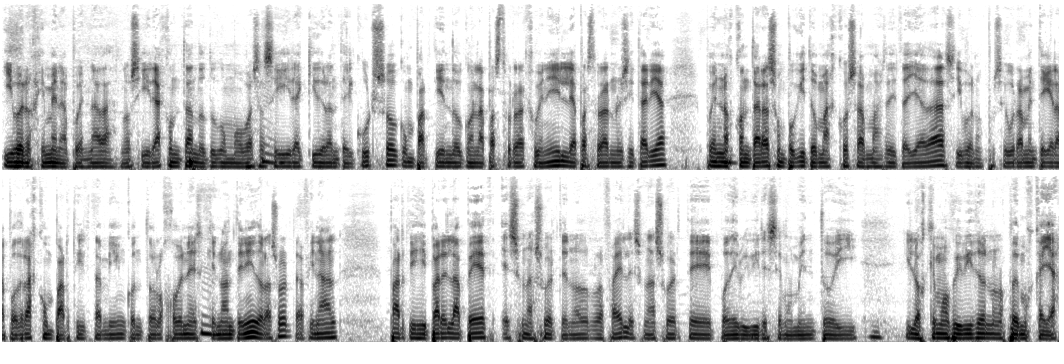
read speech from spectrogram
Y bueno, Jimena, pues nada, nos seguirás contando tú cómo vas a seguir aquí durante el curso, compartiendo con la pastoral juvenil, la pastoral universitaria, pues nos contarás un poquito más cosas más detalladas y bueno, pues seguramente que la podrás compartir también con todos los jóvenes que no han tenido la suerte. Al final, participar en la PEZ es una suerte, ¿no, Rafael? Es una suerte poder vivir ese momento y, y los que hemos vivido no nos podemos callar.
